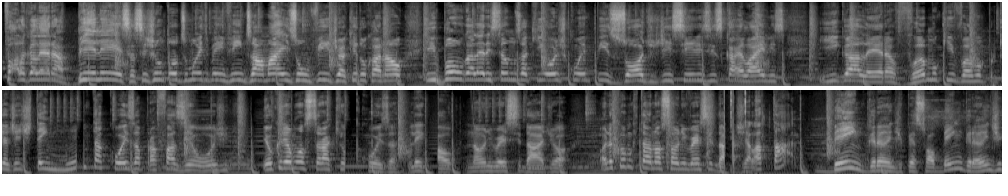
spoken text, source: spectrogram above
Fala galera, beleza? Sejam todos muito bem-vindos a mais um vídeo aqui do canal. E bom galera, estamos aqui hoje com um episódio de Cities Skylines. E galera, vamos que vamos, porque a gente tem muita coisa pra fazer hoje. Eu queria mostrar aqui uma coisa legal na universidade, ó. Olha como que tá a nossa universidade, ela tá bem grande, pessoal, bem grande.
